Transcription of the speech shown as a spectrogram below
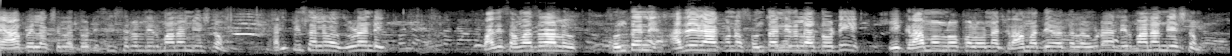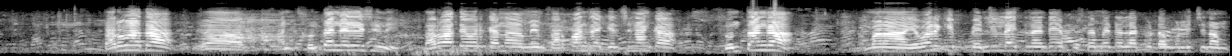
యాభై లక్షలతోటి సీసీలు నిర్మాణం చేసినాం. కనిపిస్తలేవా? చూడండి. పది సంవత్సరాలు సొంత ని- అదే కాకుండా సొంత నిధులతోటి ఈ గ్రామం లోపల ఉన్న గ్రామ దేవతలను కూడా నిర్మాణం చేసినాం. తర్వాత సొంతంగా చేసింది. తర్వాత ఎవరికైనా మేము సర్పంచ్ గెలిచినాక సొంతంగా మన ఎవరికి పెళ్ళిళ్ళు అవుతుందంటే పుస్తమెటలకు డబ్బులు ఇచ్చినాం.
